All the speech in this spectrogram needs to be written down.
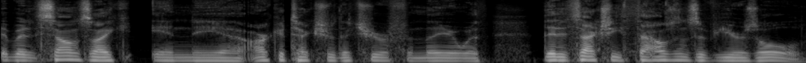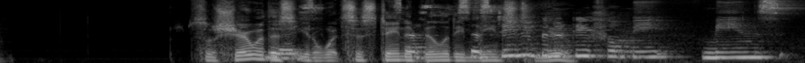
but it sounds like in the uh, architecture that you're familiar with that it's actually thousands of years old so share with yes. us you know what sustainability, sustainability means to you sustainability for me means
